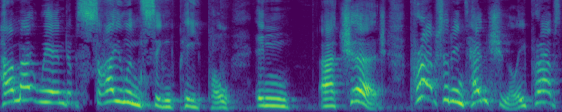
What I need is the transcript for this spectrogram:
How might we end up silencing people in our church. Perhaps unintentionally, perhaps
